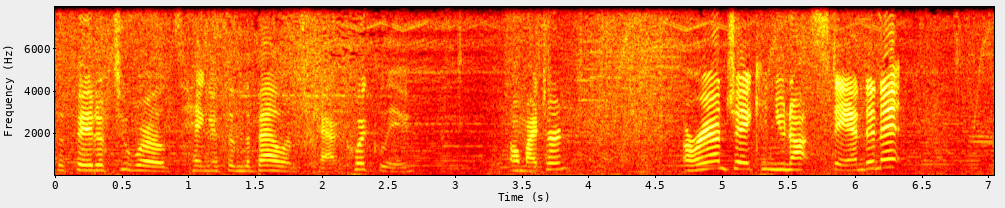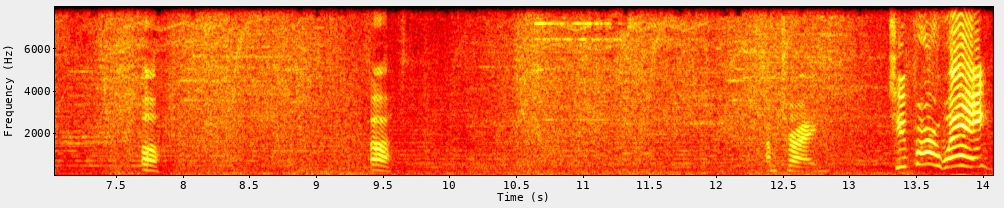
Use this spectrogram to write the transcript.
The fate of two worlds hangeth in the balance, cat. Quickly. Oh, my turn? Arion J, can you not stand in it? Oh. Oh. I'm trying. Too far away!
